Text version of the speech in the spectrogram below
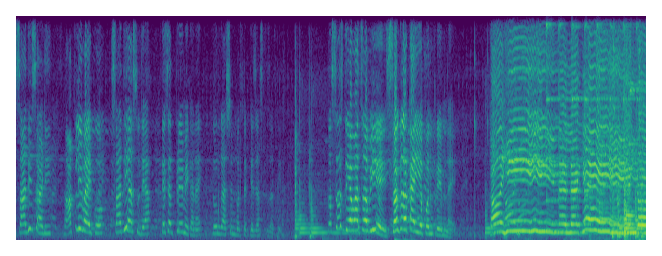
साधी साडी आपली बायको साधी असू द्या. त्याच्यात प्रेम आहे का नाही? दोन गा शंभर टक्के जास्त जातील. तसंच देवाचं बी आहे. सगळं काही आहे पण प्रेम नाही. काही न लगेगा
